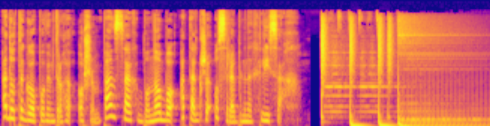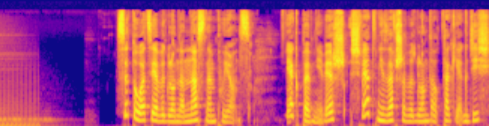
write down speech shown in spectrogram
A do tego opowiem trochę o szympansach, bonobo, a także o srebrnych lisach. Sytuacja wygląda następująco. Jak pewnie wiesz, świat nie zawsze wyglądał tak jak dziś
